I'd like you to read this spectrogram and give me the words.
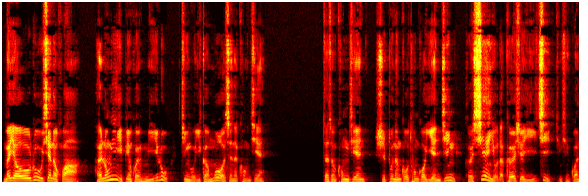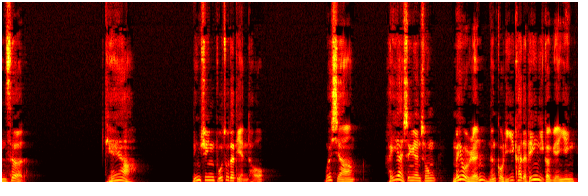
没有路线的话，很容易便会迷路，进入一个陌生的空间。这种空间是不能够通过眼睛和现有的科学仪器进行观测的。天啊！林勋不住的点头。我想，黑暗深渊中没有人能够离开的另一个原因，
